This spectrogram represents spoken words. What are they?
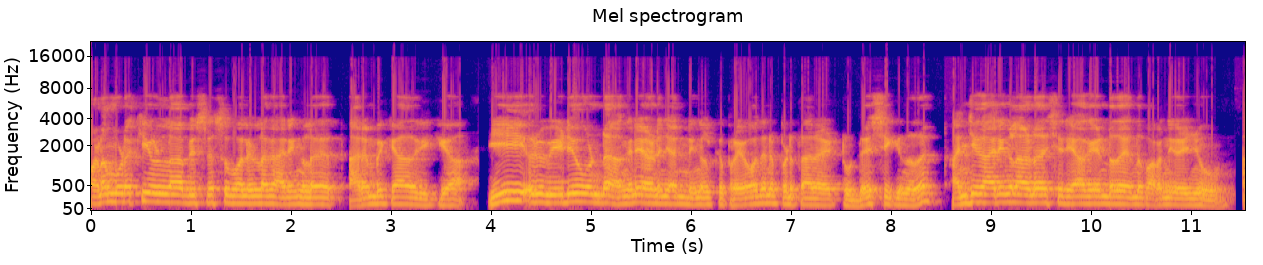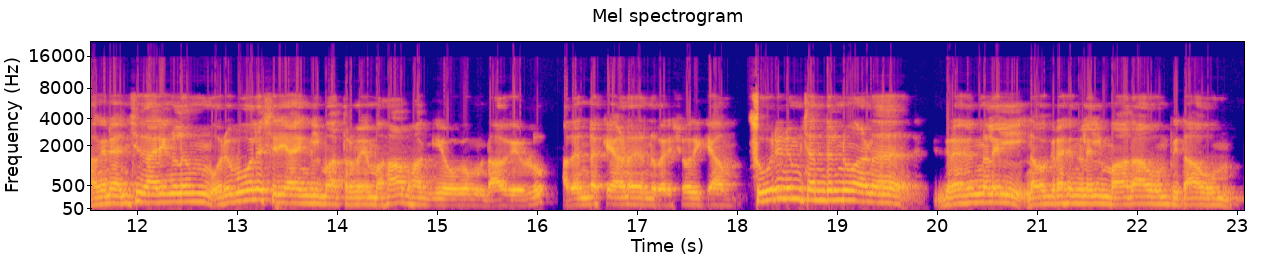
പണം മുടക്കിയുള്ള ബിസിനസ് പോലെയുള്ള കാര്യങ്ങൾ ആരംഭിക്കാതിരിക്കുക. ഈ ഒരു വീഡിയോ കൊണ്ട് അങ്ങനെയാണ് ഞാൻ നിങ്ങൾക്ക് പ്രയോജനപ്പെടുത്താനായിട്ട് ഉദ്ദേശിക്കുന്നത്. അഞ്ച് കാര്യങ്ങളാണ് ശരിയാകേണ്ടത് എന്ന് പറഞ്ഞു കഴിഞ്ഞു. അങ്ങനെ അഞ്ച് കാര്യങ്ങളും ഒരുപോലെ ശരിയായെങ്കിൽ മാത്രമേ മഹാഭാഗ്യയോഗം ഉണ്ടാകുകയുള്ളൂ. അതെന്തൊക്കെയാണ് എന്ന് പരിശോധിക്കാം. സൂര്യനും ചന്ദ്രനുമാണ് ഗ്രഹങ്ങളിൽ നവഗ്രഹങ്ങളിൽ മാതാവും പിതാവും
